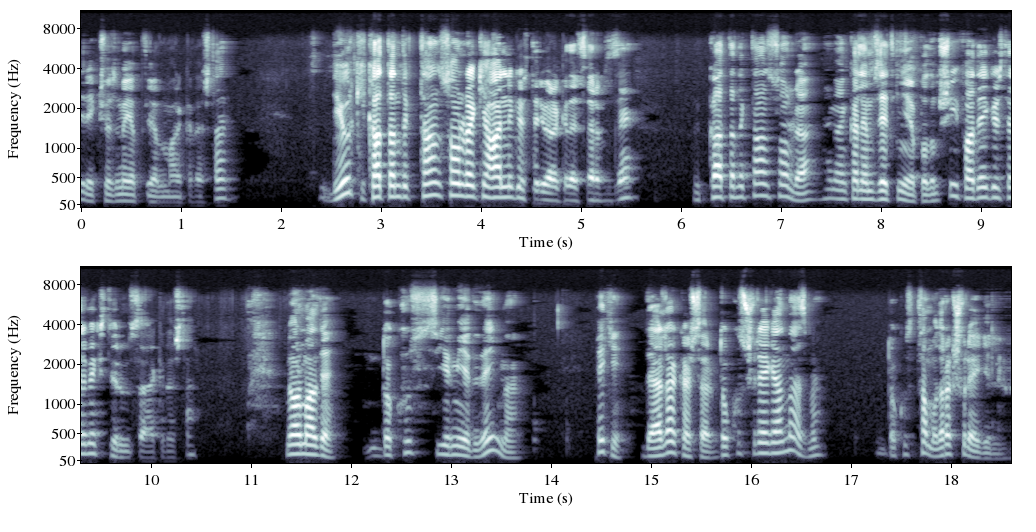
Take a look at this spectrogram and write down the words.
Direkt çözüme yatlayalım arkadaşlar. Diyor ki katlandıktan sonraki halini gösteriyor arkadaşlar bize. Katlandıktan sonra hemen kalemize etkin yapalım. Şu ifadeyi göstermek istiyorum size arkadaşlar. Normalde 9, 27 değil mi? Peki değerli arkadaşlar 9 şuraya gelmez mi? 9 tam olarak şuraya geliyor.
